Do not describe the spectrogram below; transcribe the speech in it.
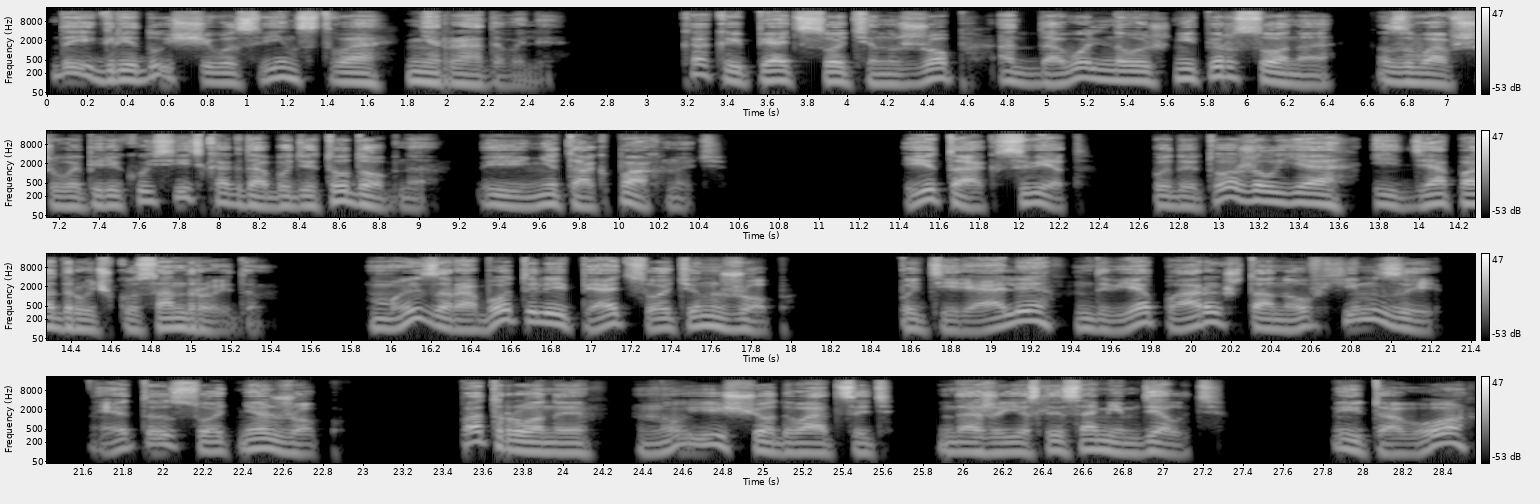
да и грядущего свинства не радовали. Как и пять сотен жоп от довольного шниперсона, звавшего перекусить, когда будет удобно, и не так пахнуть. «Итак, Свет», — подытожил я, идя под ручку с андроидом. «Мы заработали пять сотен жоп. Потеряли две пары штанов химзы. Это сотня жоп. Патроны, ну еще двадцать даже если самим делать. Итого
